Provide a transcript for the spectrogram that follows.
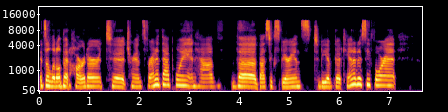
it's a little bit harder to transfer in at that point and have the best experience to be of good candidacy for it.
